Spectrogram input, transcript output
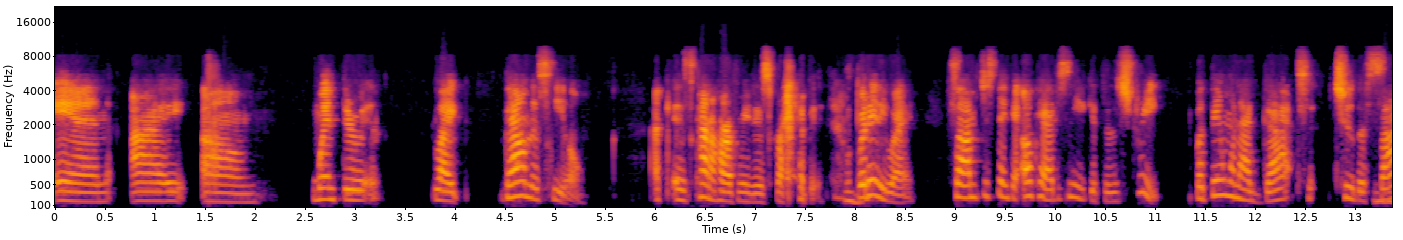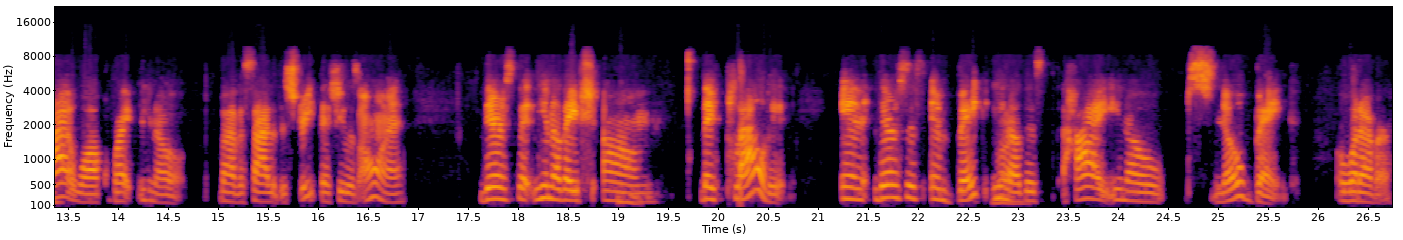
and I um went through it, like down this hill. It's kind of hard for me to describe it, mm-hmm. but anyway, so I'm just thinking, okay, I just need to get to the street. But then when I got to the mm-hmm. sidewalk, right, you know, by the side of the street that she was on, there's the, you know, they've mm-hmm. um mm. they've plowed it, and there's this embank, you right. know, this high, you know, snow bank or whatever.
